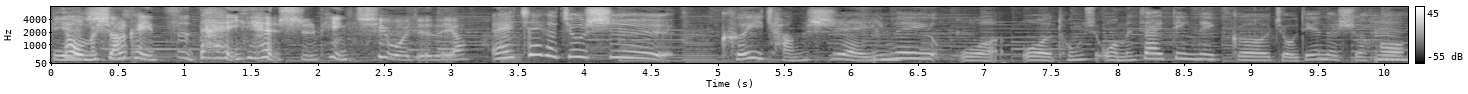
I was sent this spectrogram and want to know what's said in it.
边上。那我们是不是可以自带一点食品去？我觉得要，哎，这个就是可以尝试哎，因嗯为我我同学我们在订那个酒店的时候，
